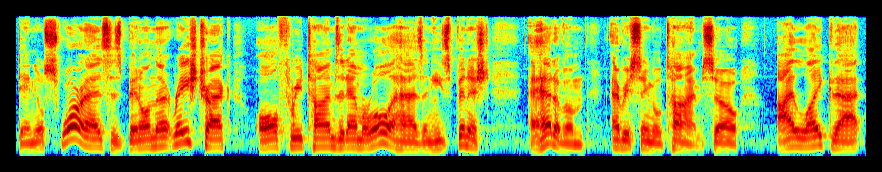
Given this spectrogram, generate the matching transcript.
Daniel Suarez has been on that racetrack all three times that Almirola has, and he's finished ahead of him every single time. So I like that.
